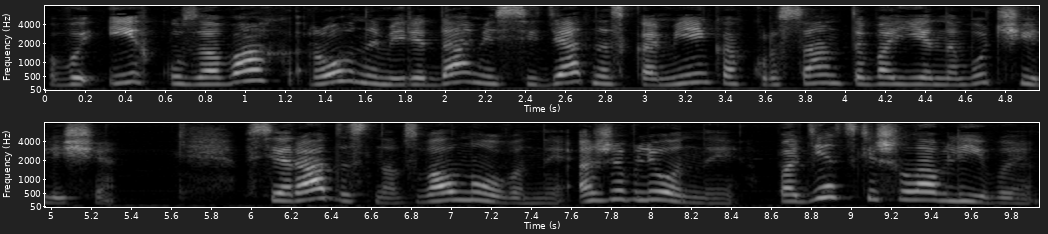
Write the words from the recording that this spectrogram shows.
В их кузовах ровными рядами сидят на скамейках курсанты военного училища. Все радостно, взволнованные, оживленные, по-детски шаловливые.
